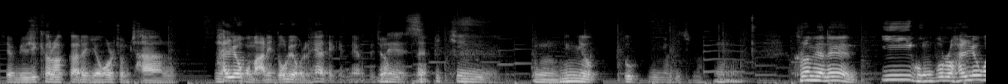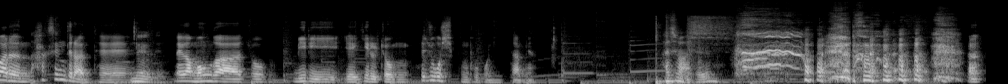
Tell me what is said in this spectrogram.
지금 뮤지컬 학과는 영어를 좀 잘 하려고 많이 노력을 해야 되겠네요. 그죠? 네, 스피킹 음, 능력도 능력이지만. 음. 그러면은 이 공부를 하려고 하는 학생들한테 네네. 내가 뭔가 좀 미리 얘기를 좀 해주고 싶은 부분이 있다면 하지 마세요.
